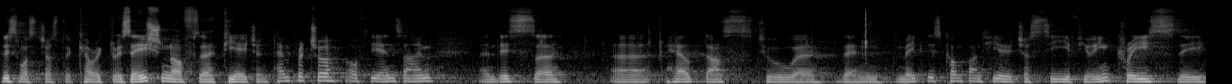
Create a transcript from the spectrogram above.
this was just a characterization of the pH and temperature of the enzyme. And this uh, helped us to uh, then make this compound here. You just see if you increase the,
